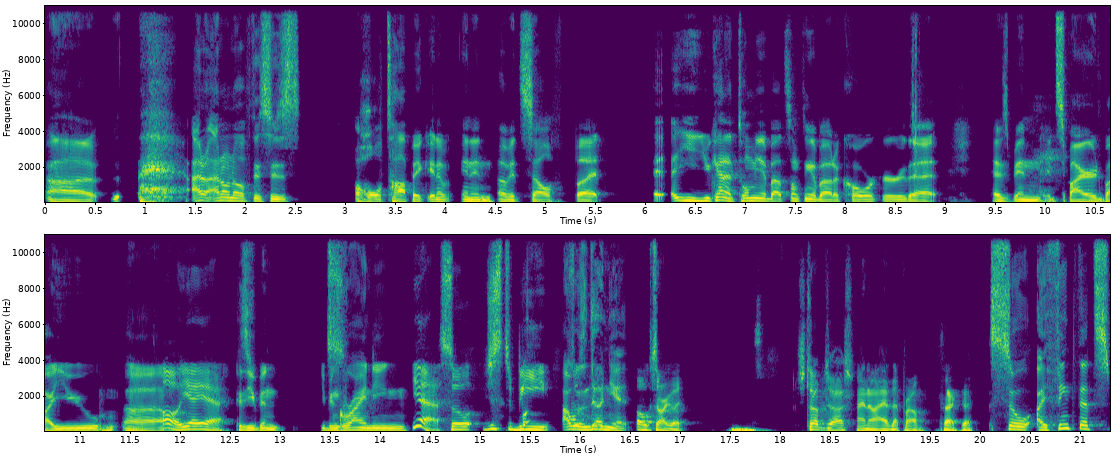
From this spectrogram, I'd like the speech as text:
uh I don't I don't know if this is a whole topic in of, in and of itself, but uh, you, you kind of told me about something about a coworker that has been inspired by you. Um, oh yeah, yeah, because you've been you've been grinding. yeah. So just to be, I so- wasn't done yet. Oh, sorry. Go ahead. Shut up, Josh. I know I have that problem. Sorry. Go ahead. So I think that's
